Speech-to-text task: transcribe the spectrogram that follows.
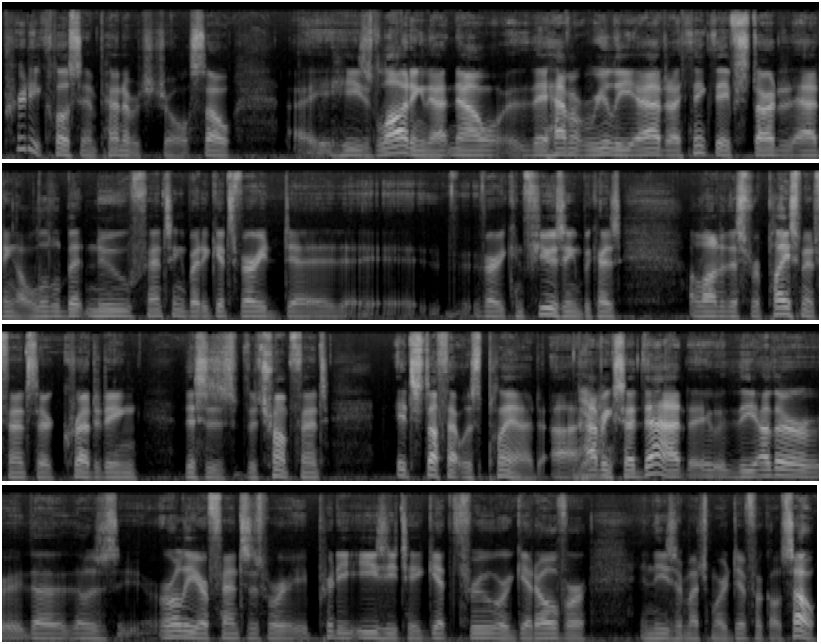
pretty close to impenetrable. So uh, he's lauding that. Now, they haven't really added, I think they've started adding a little bit new fencing, but it gets very, uh, very confusing because a lot of this replacement fence, they're crediting this is the Trump fence it's stuff that was planned. Uh, yeah. Having said that, the other the, those earlier fences were pretty easy to get through or get over, and these are much more difficult. So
